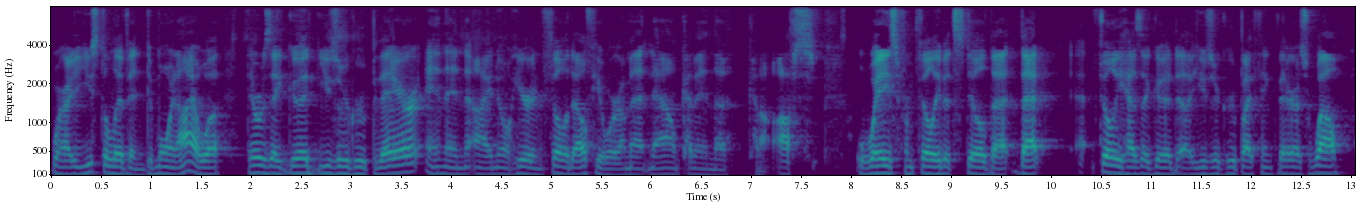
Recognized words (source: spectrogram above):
where I used to live in Des Moines, Iowa, there was a good user group there. And then I know here in Philadelphia, where I'm at now, kind of in the kind of off ways from Philly, but still that that Philly has a good uh, user group, I think, there as well.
